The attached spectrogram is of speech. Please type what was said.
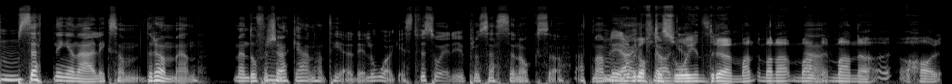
mm. uppsättningen är liksom drömmen. Men då mm. försöker mm. han hantera det logiskt. För så är det ju processen också. Att man blir mm. Det är väl ofta så i en dröm. Man, man, har, man, ja. man har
